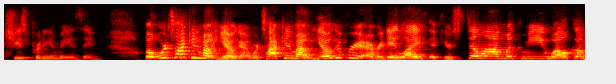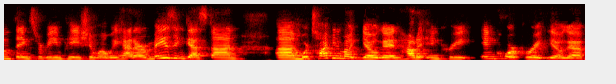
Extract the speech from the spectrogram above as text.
She's pretty amazing. But we're talking about yoga. We're talking about yoga for your everyday life. If you're still on with me, welcome. Thanks for being patient while we had our amazing guest on. Um, we're talking about yoga and how to incre- incorporate yoga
